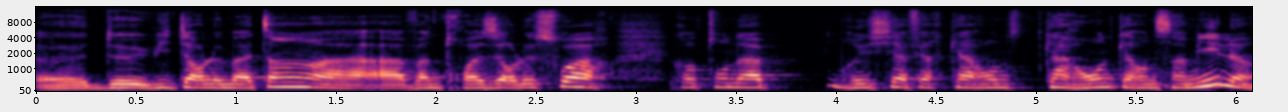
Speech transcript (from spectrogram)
euh, de 8 heures le matin à, à 23 heures le soir. Quand on a réussi à faire 40, 40 45 000,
